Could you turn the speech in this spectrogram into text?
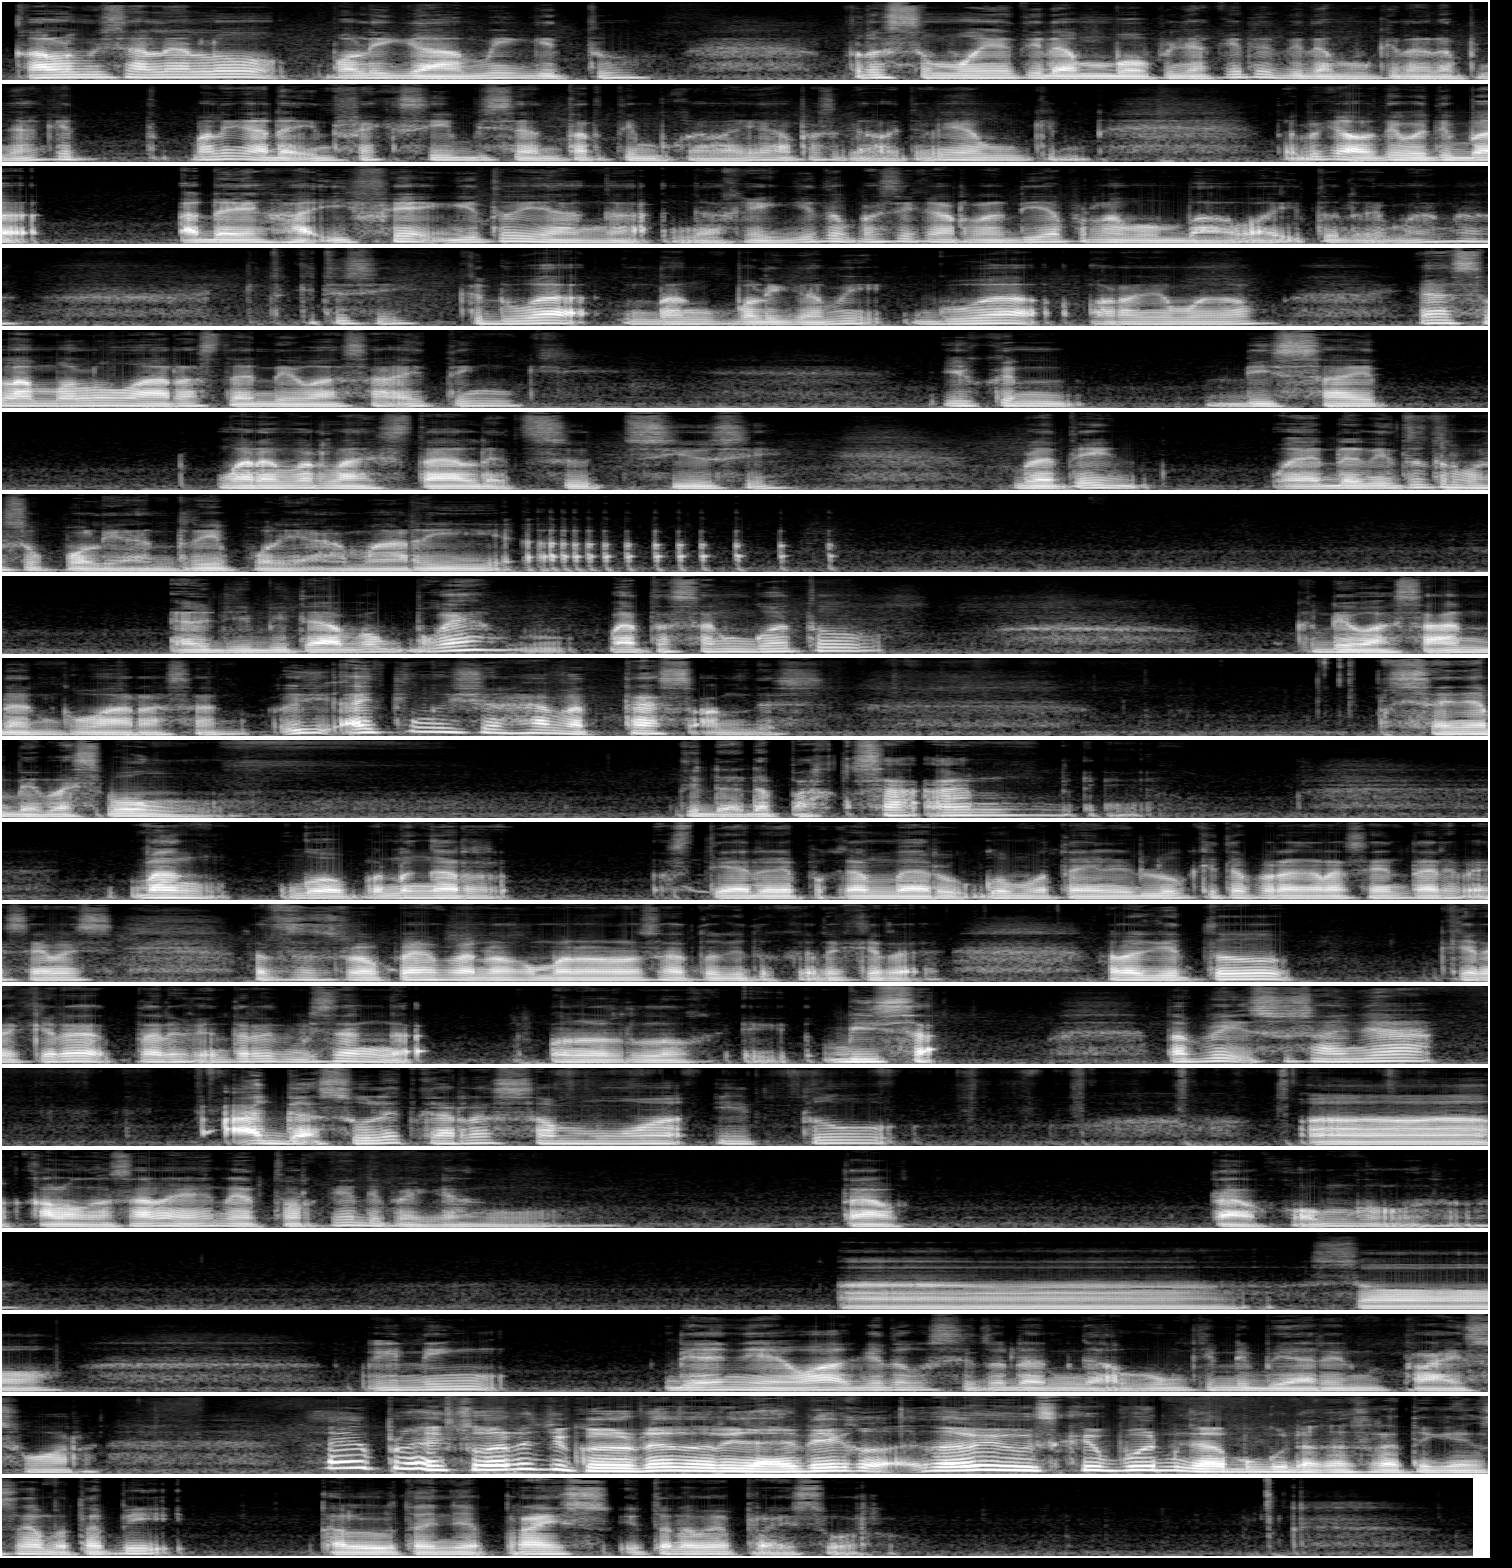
kalau misalnya lo poligami gitu terus semuanya tidak membawa penyakit ya tidak mungkin ada penyakit. Paling ada infeksi bisa ntar timbulkan lagi apa segala macam ya mungkin. Tapi kalau tiba-tiba ada yang HIV gitu ya nggak nggak kayak gitu. Pasti karena dia pernah membawa itu dari mana gitu sih kedua tentang poligami gue orang yang menganggap ya selama lo waras dan dewasa I think you can decide whatever lifestyle that suits you sih berarti dan itu termasuk poliandri, poliamari, uh, LGBT apa pokoknya batasan gue tuh kedewasaan dan kewarasan. I think we should have a test on this. Sisanya bebas bung. Tidak ada paksaan. Bang, gue pendengar setia dari Pekanbaru. Gue mau tanya dulu, kita pernah ngerasain tarif SMS ratus rupiah apa 0,01 gitu. Kira-kira kalau gitu kira-kira tarif internet bisa nggak menurut lo bisa tapi susahnya agak sulit karena semua itu uh, kalau nggak salah ya networknya dipegang tel telkom kalau nggak salah uh, so ini dia nyewa gitu ke situ dan nggak mungkin dibiarin price war Eh, price war juga udah terjadi kok. Tapi meskipun nggak menggunakan strategi yang sama, tapi kalau lu tanya price itu namanya price war.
